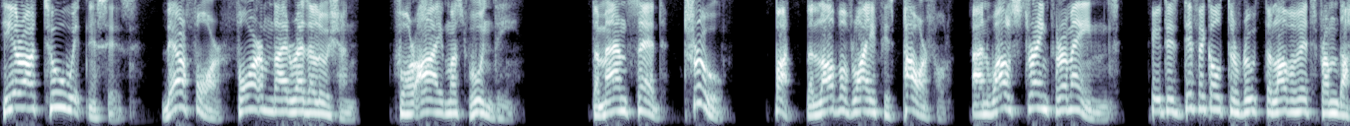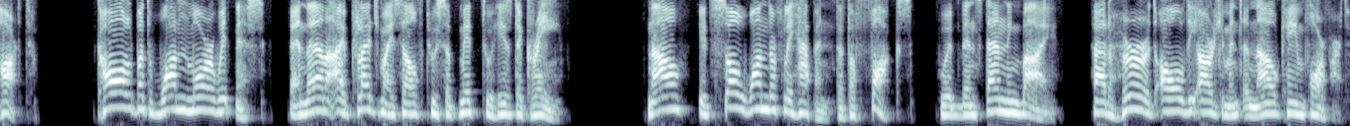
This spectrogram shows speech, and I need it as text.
here are two witnesses. Therefore, form thy resolution, for I must wound thee. The man said, True, but the love of life is powerful, and while strength remains, it is difficult to root the love of it from the heart. Call but one more witness, and then I pledge myself to submit to his decree. Now it so wonderfully happened that the fox, who had been standing by, had heard all the argument and now came forward.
